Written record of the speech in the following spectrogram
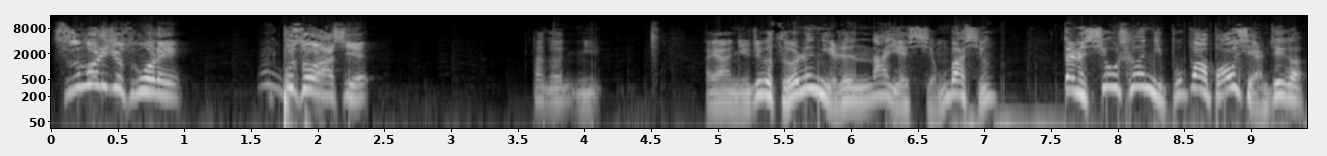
是我的就是我的，不说那些。大哥，你，哎呀，你这个责任你认那也行吧，行。但是修车你不报保险，这个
